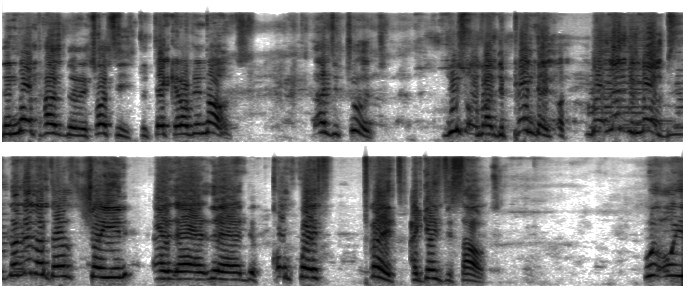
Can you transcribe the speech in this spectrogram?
The North has the resources to take care of the North. That's the truth. This over dependent. Don't let the North. Don't let us showing uh, uh, the, the conquest threat against the South. We- we-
